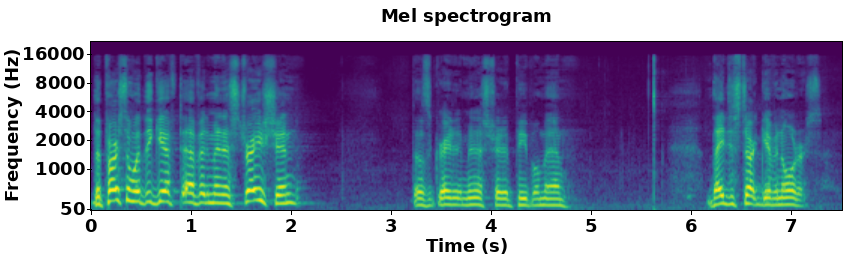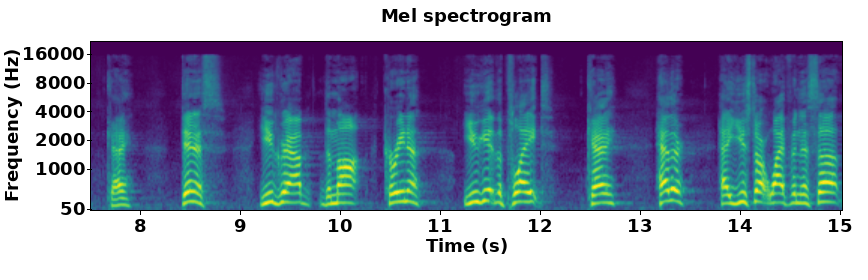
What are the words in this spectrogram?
The person with the gift of administration, those great administrative people, man, they just start giving orders. Okay? Dennis, you grab the mop. Karina, you get the plate. Okay? Heather, hey, you start wiping this up.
